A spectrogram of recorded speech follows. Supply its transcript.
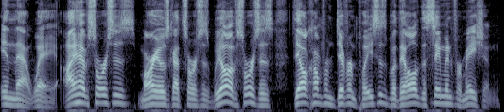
in that way. I have sources, Mario's got sources. We all have sources. They all come from different places, but they all have the same information.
